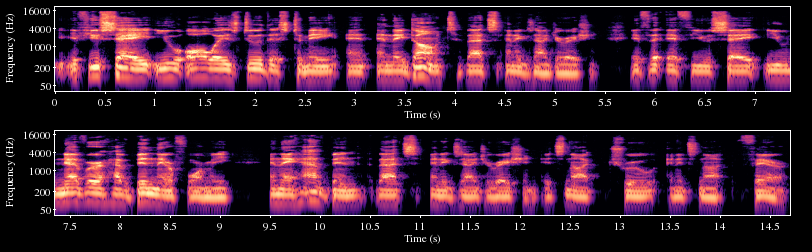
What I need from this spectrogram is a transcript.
if you say you always do this to me and, and they don't, that's an exaggeration. If the, if you say you never have been there for me and they have been, that's an exaggeration. It's not true and it's not fair.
